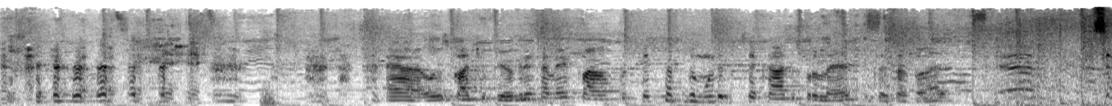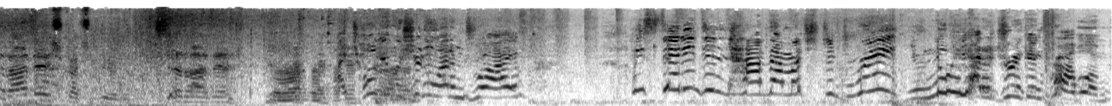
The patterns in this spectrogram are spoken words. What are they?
É, o Scott Pilgrim também fala, por que tá todo mundo obcecado por lésbicas agora? Será, né, Scott Pilgrim? Será, né? I told you we shouldn't let him drive. He said he didn't have that much to drink. You knew he had a drinking problem.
